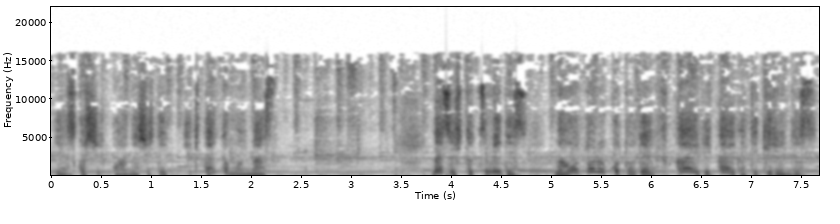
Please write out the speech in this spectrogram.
えー、少しお話ししていきたいと思います。まず一つ目です。間を取ることで深い理解ができるんです。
